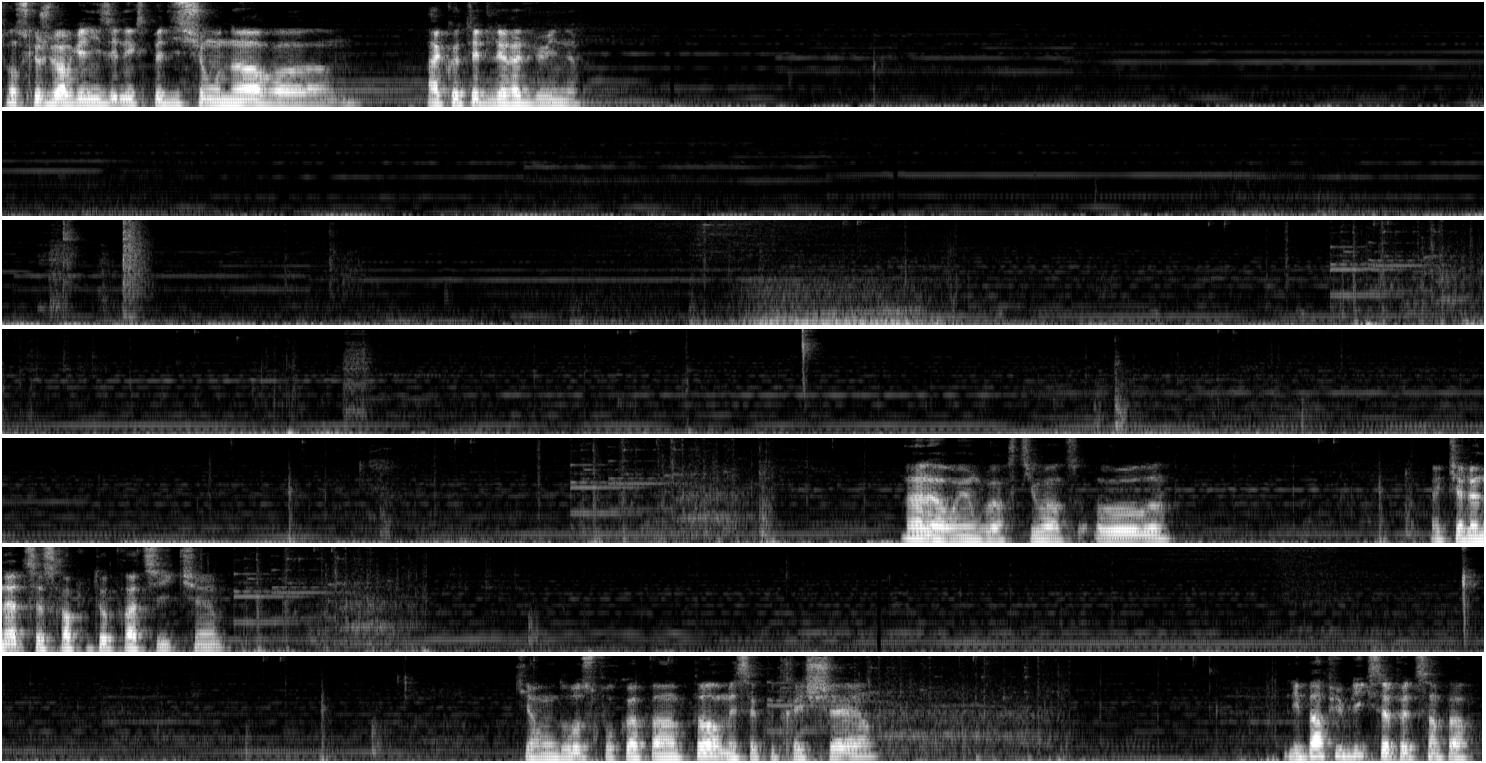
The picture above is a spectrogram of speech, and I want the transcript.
Je pense que je vais organiser une expédition au nord, euh, à côté de l'Eret de Luine. Ça sera plutôt pratique. Kyrandros, pourquoi pas un port, mais ça coûterait cher. Les bains publics, ça peut être sympa.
